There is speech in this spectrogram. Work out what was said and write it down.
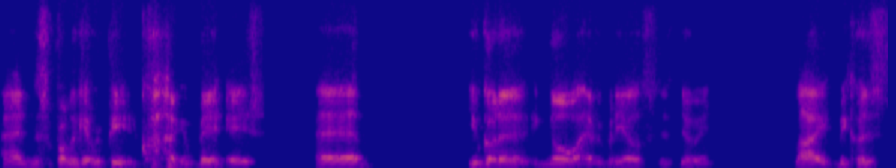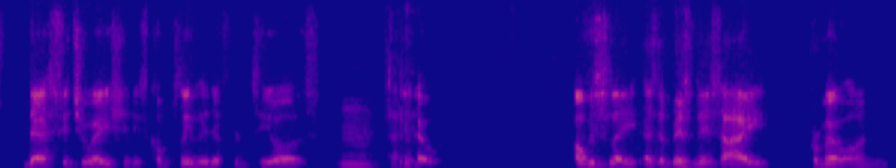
and this will probably get repeated quite a bit is um, you've got to ignore what everybody else is doing. Like because their situation is completely different to yours. Mm, you know obviously as a business i promote on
